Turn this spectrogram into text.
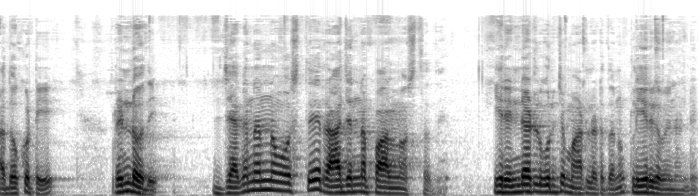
అదొకటి. రెండోది జగనన్న వస్తే రాజన్న పాలన వస్తుంది. ఈ రెండాట్ల గురించి మాట్లాడతాను క్లియర్గా వినండి.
